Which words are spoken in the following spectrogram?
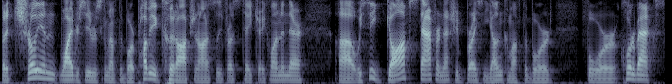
but a trillion wide receivers coming off the board. Probably a good option, honestly, for us to take Drake London there. Uh, we see Goff, Stafford, and actually Bryce Young come off the board for quarterbacks.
